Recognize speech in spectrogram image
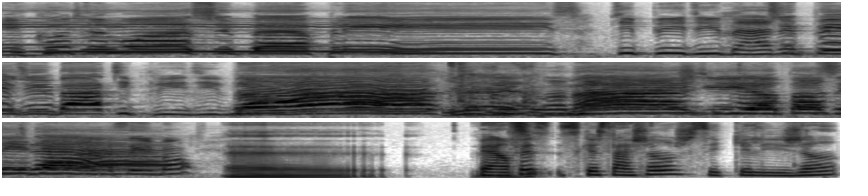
Écoute-moi, super please. Tu pues du bas, Tu pues du bas, tu pues du bas. tu es fromage qui a passé d'air. C'est bon. Euh, ben, en fait, ce que ça change, c'est que les gens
